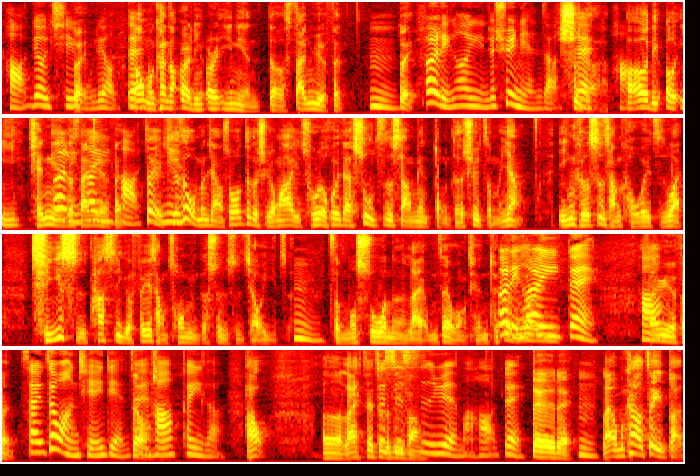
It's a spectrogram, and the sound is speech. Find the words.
好，六七五六，对。然后我们看到二零二一年的三月份，嗯，对，二零二一年就去年的，是的，好，二零二一前年的三月份，对，其实我们讲说这个雪红阿姨除了会在数字上面懂得去怎么样迎合市场口味之外，其实她是一个非常聪明的顺势交易者。嗯，怎么说呢？来，我们再往前推。二零二一，对，三月份，三再往前一点，对，好，可以了。好，呃，来，在这个地方，四月嘛，哈，对，对对对，嗯，来，我们看到这一段，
